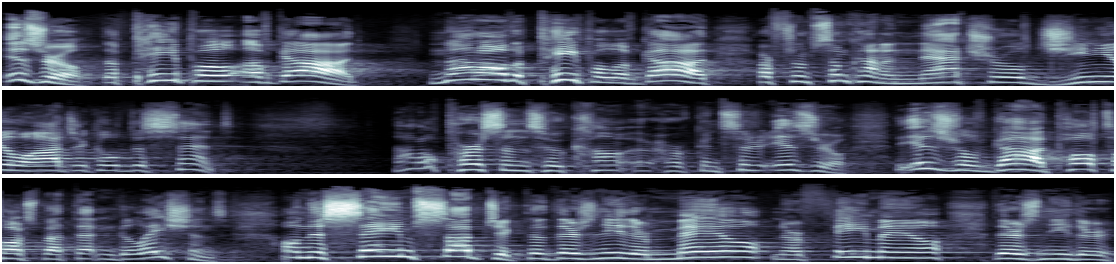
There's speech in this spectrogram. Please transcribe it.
Israel, the people of God. Not all the people of God are from some kind of natural genealogical descent. Not all persons who come, are considered Israel. The Israel of God, Paul talks about that in Galatians. On this same subject, that there's neither male nor female, there's neither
